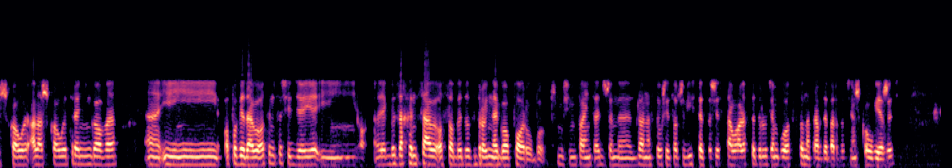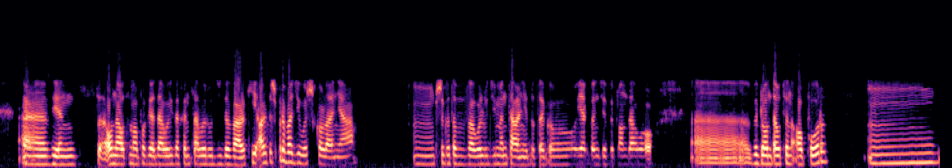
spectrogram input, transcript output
szkoły, ala szkoły treningowe e, i opowiadały o tym, co się dzieje i jakby zachęcały osoby do zbrojnego oporu, bo musimy pamiętać, że my, dla nas to już jest oczywiste, co się stało, ale wtedy ludziom było w to naprawdę bardzo ciężko uwierzyć. E, więc one o tym opowiadały i zachęcały ludzi do walki, ale też prowadziły szkolenia, przygotowywały ludzi mentalnie do tego, jak będzie wyglądało, e, wyglądał ten opór. Mm,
